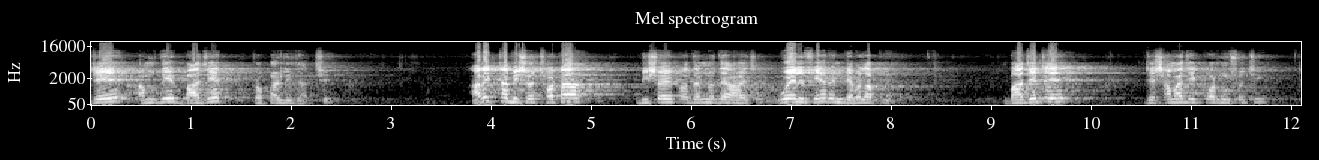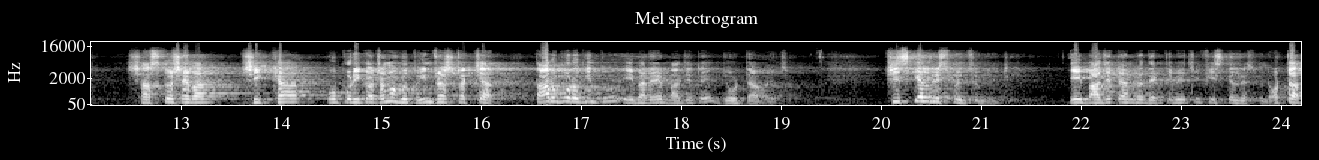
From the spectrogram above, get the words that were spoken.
যে আমাদের বাজেট প্রপারলি যাচ্ছে। আরেকটা বিষয়, ছটা বিষয়ে প্রাধান্য দেওয়া হয়েছে ওয়েলফেয়ার অ্যান্ড ডেভেলপমেন্ট বাজেটে যে সামাজিক কর্মসূচি স্বাস্থ্যসেবা, শিক্ষা ও পরিকাঠামোগত ইনফ্রাস্ট্রাকচার তার উপরও কিন্তু এবারে বাজেটে জোর দেওয়া হয়েছে। ফিজিক্যাল রেসপন্সিবিলিটি এই বাজেটে আমরা দেখতে পেয়েছি ফিজিক্যাল রেসপন্সিবিলিটি অর্থাৎ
